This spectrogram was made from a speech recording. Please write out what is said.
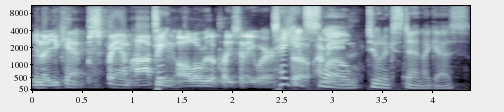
you know, you can't spam hopping Take- all over the place anywhere. take So, it slow I mean, to an extent, I guess.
